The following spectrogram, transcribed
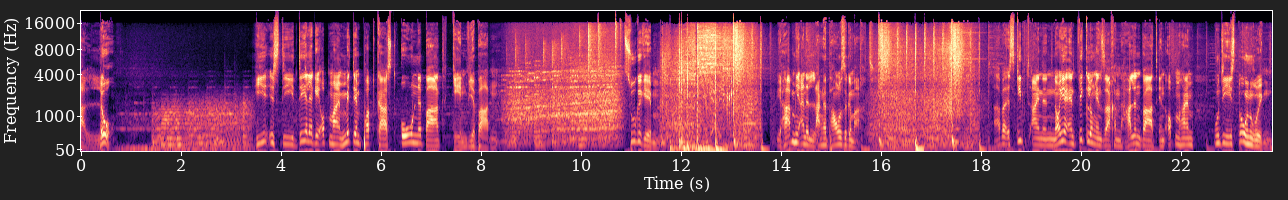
Hallo. Hier ist die DLRG Oppenheim mit dem Podcast Ohne Bad gehen wir baden. Zugegeben, wir haben hier eine lange Pause gemacht. Aber es gibt eine neue Entwicklung in Sachen Hallenbad in Oppenheim und die ist beunruhigend.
